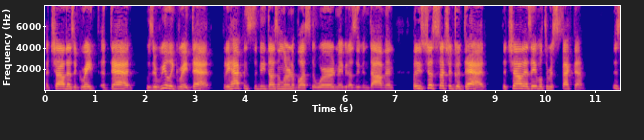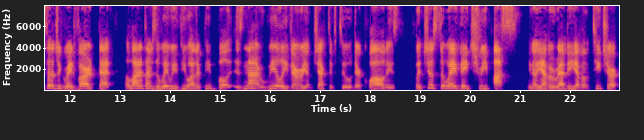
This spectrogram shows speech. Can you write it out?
A child has a great a dad who's a really great dad, but he happens to be, doesn't learn a blessed word, maybe doesn't even daven, but he's just such a good dad. The child is able to respect them. It's such a great vart that a lot of times the way we view other people is not really very objective to their qualities, but just the way they treat us you know, you have a rebbe, you have a teacher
